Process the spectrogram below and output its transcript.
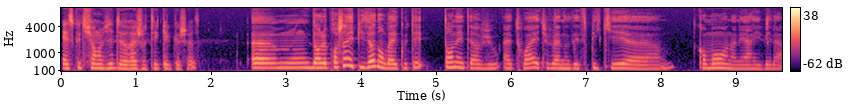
Est-ce que tu as envie de rajouter quelque chose? Euh, dans le prochain épisode, on va écouter ton interview à toi et tu vas nous expliquer euh, comment on en est arrivé là.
